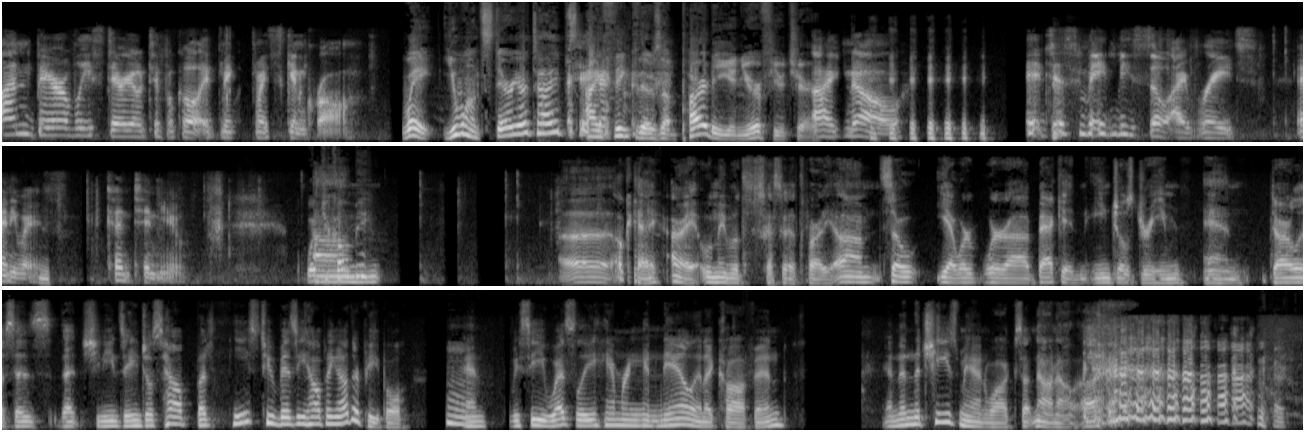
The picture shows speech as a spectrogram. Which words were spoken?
unbearably stereotypical. It makes my skin crawl. Wait, you want stereotypes? I think there's a party in your future. I know. it just made me so irate. Anyways, continue. What'd you call me? Um, Uh, okay, all right. Well, maybe we'll discuss it at the party. Um, so yeah, we're we're uh, back in Angel's dream, and Darla says that she needs Angel's help, but he's too busy helping other people. And we see Wesley hammering a nail in a coffin, and then the cheese man walks up. No, no. Uh,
